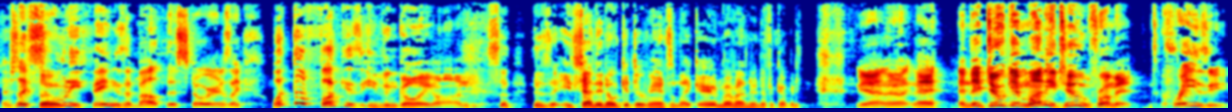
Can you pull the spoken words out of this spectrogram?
There's like so, So- many things about this story. It's like, what the fuck is even going on? So like each time they don't get their ransom, like, hey, move on to a different company. Yeah, and they're like, eh. And they do get money too from it. It's crazy.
